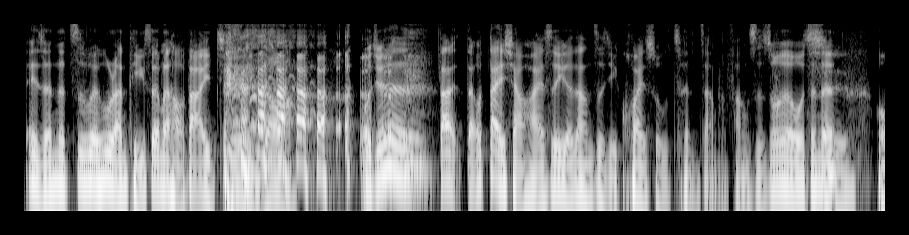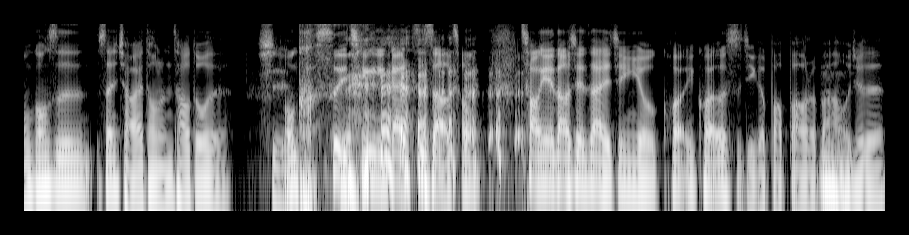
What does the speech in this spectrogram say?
哎、欸，人的智慧忽然提升了好大一阶，你知道吗？我觉得带带带小孩是一个让自己快速成长的方式。所以，我真的，我们公司生小孩同仁超多的，是我们公司已经应该至少从 创业到现在已经有快一快二十几个宝宝了吧？嗯、我觉得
